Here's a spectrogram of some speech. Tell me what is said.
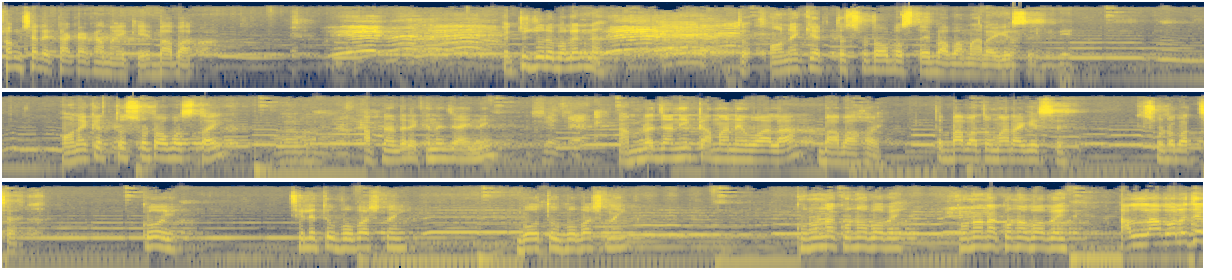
সংসারে টাকা কামায় কে? বাবা। একটু জোরে বলেন না। তো অনেকের তো ছোট অবস্থায় বাবা মারা গেছে। অনেকের তো ছোট অবস্থায় আপনাদের এখানে যায় নাই? আমরা জানি কামানেওয়ালা বাবা হয়। তো বাবা তো মারা গেছে, ছোট বাচ্চা। কই? ছেলে তো উপবাস নাই, বউ তো উপবাস নাই। কোনো না কোনো ভাবে, কোনো না কোনো ভাবে। আল্লাহ বলে যে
